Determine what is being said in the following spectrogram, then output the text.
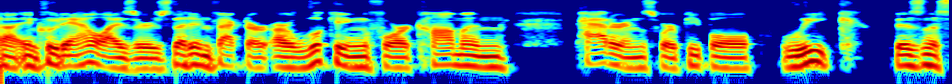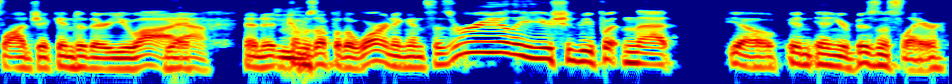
uh, include analyzers that, in fact, are, are looking for common patterns where people leak business logic into their UI. Yeah. And it mm. comes up with a warning and says, really, you should be putting that, you know, in, in your business layer.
